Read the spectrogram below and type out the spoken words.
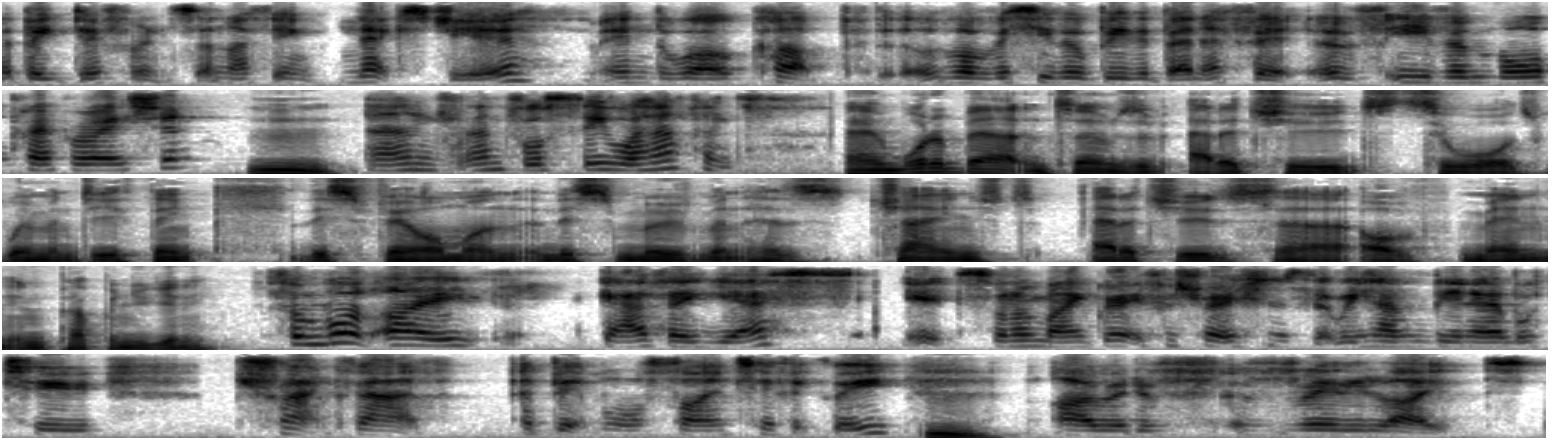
a big difference. And I think next year in the World Cup, obviously there'll be the benefit of even more preparation, and, and we'll see what happens. And what about in terms of attitudes towards women? Do you think this film and this movement has changed attitudes uh, of men in Papua New Guinea? From what I gather, yes. It's one of my great frustrations that we haven't been able to track that a bit more scientifically. I would have, have really liked,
